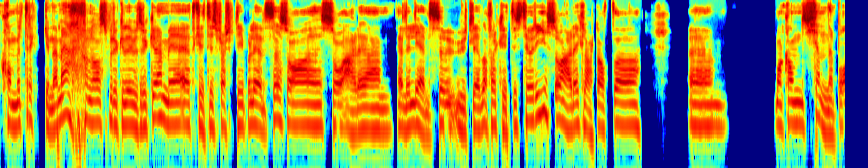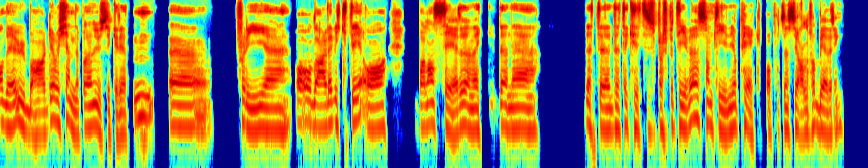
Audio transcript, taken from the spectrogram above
kommer trekkende med la oss bruke det uttrykket, med et kritisk perspektiv på ledelse, så, så er det, eller ledelse utleda fra kritisk teori, så er det klart at uh, man kan kjenne på det ubehaget og kjenne på den usikkerheten. Uh, fordi, uh, og, og, da er det viktig å balansere denne, denne, dette, dette, kritiske perspektivet, samtidig å peke på potensialet for bedring.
